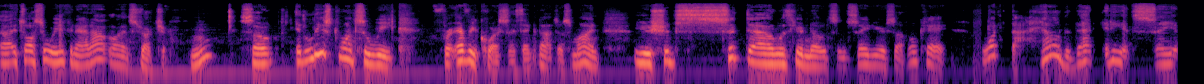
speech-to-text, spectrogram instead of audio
Uh, it's also where you can add outline structure. Hmm? So at least once a week for every course, I think, not just mine, you should sit down with your notes and say to yourself, okay, what the hell did that idiot say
